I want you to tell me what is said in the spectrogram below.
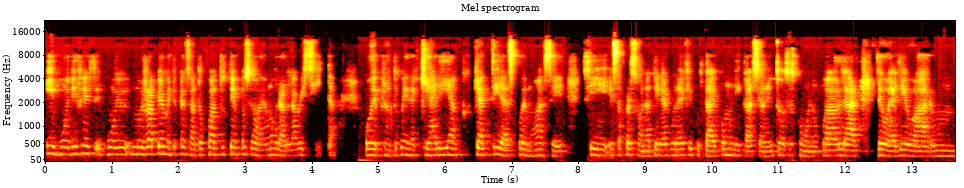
y muy difícil, muy, muy rápidamente pensando cuánto tiempo se va a demorar la visita o de pronto qué harían, qué actividades podemos hacer si esa persona tiene alguna dificultad de comunicación, entonces como no puede hablar, le voy a llevar un,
